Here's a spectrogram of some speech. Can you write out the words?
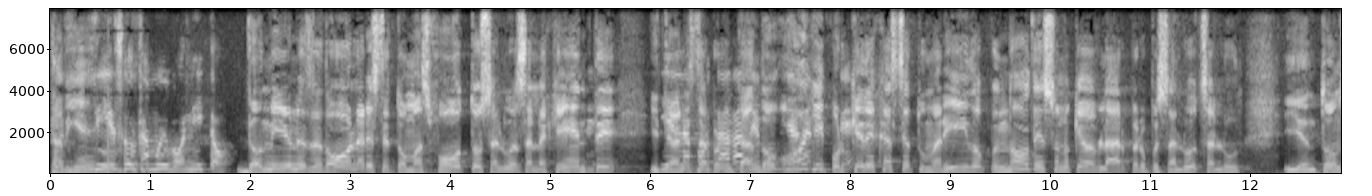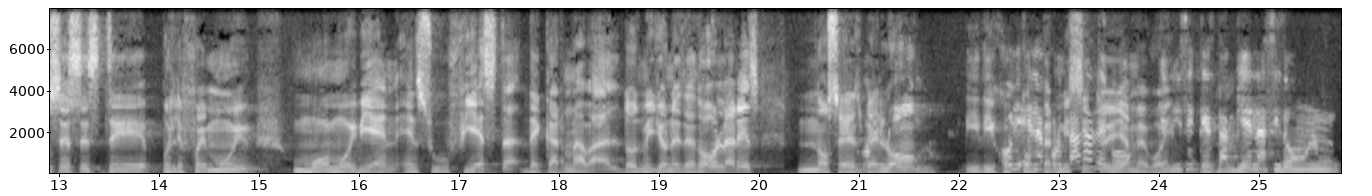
Está bien. Sí, eso está muy bonito. Dos millones de dólares, te tomas fotos, saludas a la gente y Y te en van a estar preguntando, Vogue, ¿ya la oye, ¿y por qué dejaste a tu marido? Pues no, de eso no quiero hablar, pero pues salud, salud. Y entonces, este, pues le fue muy, muy, muy bien en su fiesta de carnaval, dos millones de dólares, no se desveló y dijo, Oye, en con la permisito portada de yo ya me voy. que dicen que también ha sido un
